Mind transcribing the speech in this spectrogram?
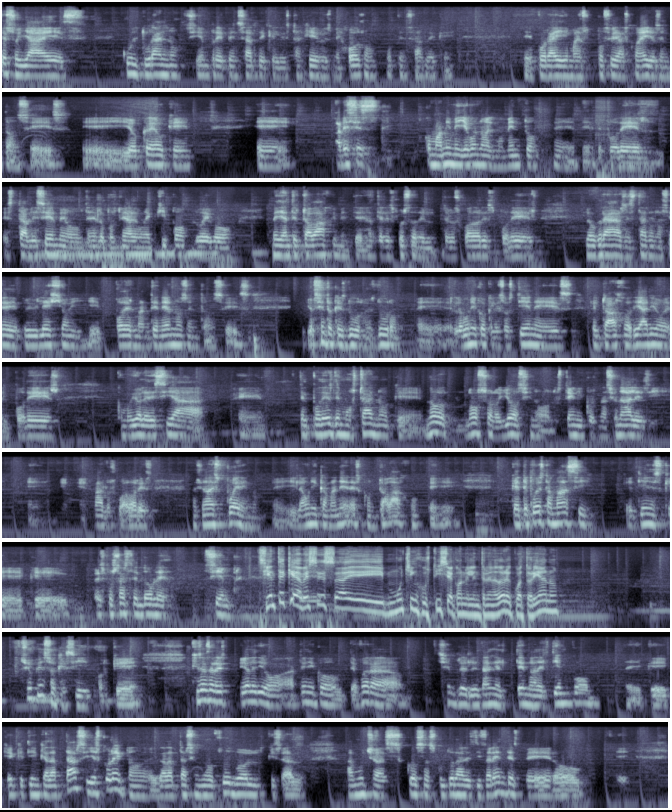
eso ya es cultural, ¿no? Siempre pensar de que el extranjero es mejor o pensar de que eh, por ahí hay más posibilidades con ellos. Entonces, yo creo que a veces como a mí me llegó ¿no? el momento eh, de, de poder establecerme o tener la oportunidad de un equipo, luego mediante el trabajo y mediante el esfuerzo de, los jugadores poder lograr estar en la sede de privilegio y, y poder mantenernos, entonces yo siento que es duro, es duro. Eh, lo único que le sostiene es el trabajo diario, el poder, como yo le decía, eh, el poder demostrar ¿no? que no, no solo yo, sino los técnicos nacionales y eh, eh, más los jugadores nacionales pueden. ¿no? Eh, y la única manera es con trabajo. eh, que te cuesta más, sí, que tienes que, que esforzarte el doble siempre. ¿Siente que a veces hay mucha injusticia con el entrenador ecuatoriano? Yo pienso que sí, porque quizás yo le digo a técnico de fuera siempre le dan el tema del tiempo eh, que, que, tienen que adaptarse y es correcto, adaptarse a un nuevo fútbol, quizás a muchas cosas culturales diferentes, pero eh,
